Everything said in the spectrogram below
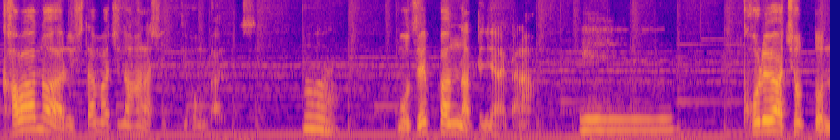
川のある下町の話っていう本があるんです。はもう絶版になってんじゃないかな。いえー、これはちょっと流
